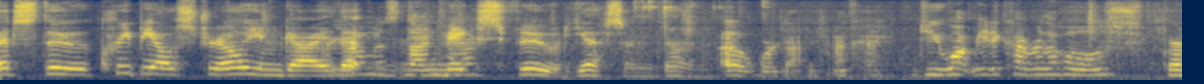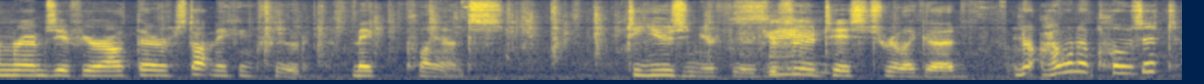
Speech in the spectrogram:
That's the creepy Australian guy that done makes food. Yes, I'm done. Oh, we're done. Okay. Do you want me to cover the holes? Gordon Ramsay, if you're out there, stop making food. Make plants to use in your food. Your food tastes really good. No, I want to close it.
